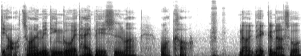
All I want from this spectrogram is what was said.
屌？从来没听过诶，台北市吗？我靠！” 然后你再跟他说：“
